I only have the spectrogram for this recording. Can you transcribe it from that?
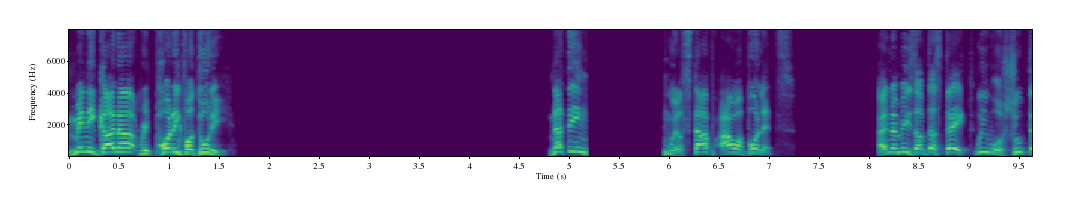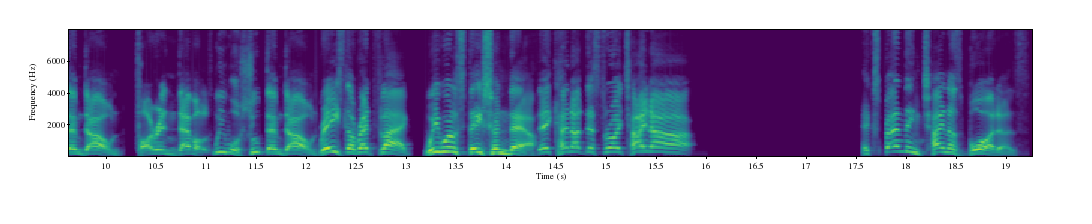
Minigunner reporting for duty. Nothing will stop our bullets. Enemies of the state, we will shoot them down. Foreign devils, we will shoot them down. Raise the red flag, we will station there. They cannot destroy China! Expanding China's borders.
